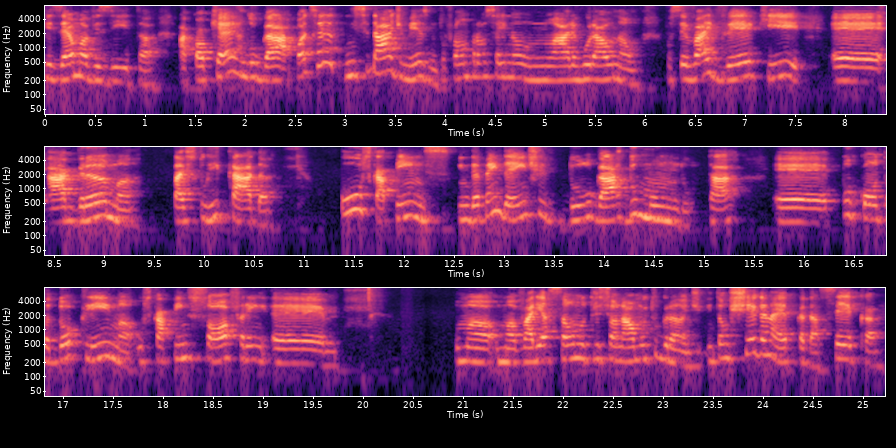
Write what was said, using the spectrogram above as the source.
fizer uma visita a qualquer lugar, pode ser em cidade mesmo, estou falando para você ir na área rural, não. Você vai ver que é, a grama está esturricada. Os capins, independente do lugar do mundo, tá? É, por conta do clima, os capins sofrem é, uma, uma variação nutricional muito grande. Então, chega na época da seca,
